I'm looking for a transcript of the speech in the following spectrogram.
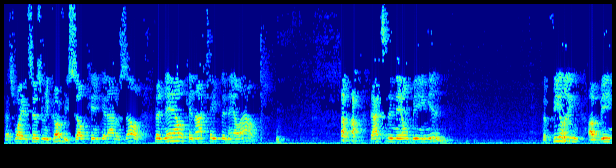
That's why it says in recovery, self can't get out of self. The nail cannot take the nail out. That's the nail being in. The feeling of being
